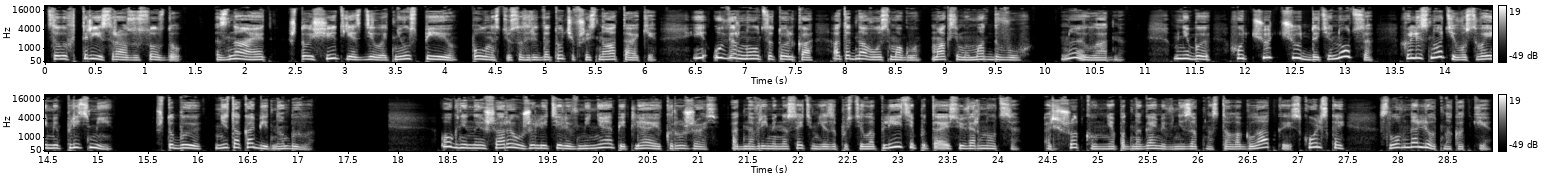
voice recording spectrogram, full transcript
целых три сразу создал. Знает, что щит я сделать не успею, полностью сосредоточившись на атаке, и увернуться только от одного смогу, максимум от двух. Ну и ладно. Мне бы хоть чуть-чуть дотянуться, хлестнуть его своими плетьми, чтобы не так обидно было. Огненные шары уже летели в меня, петляя и кружась. Одновременно с этим я запустила плети, пытаясь увернуться. Решетка у меня под ногами внезапно стала гладкой и скользкой, словно лед на катке,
